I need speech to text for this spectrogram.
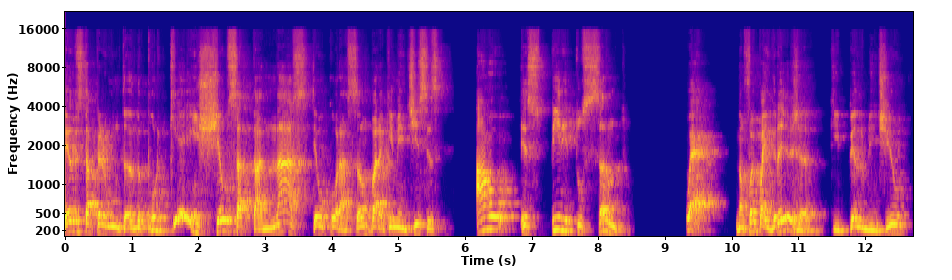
Pedro está perguntando: por que encheu Satanás teu coração para que mentisses ao Espírito Santo? Ué, não foi para a igreja que Pedro mentiu?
